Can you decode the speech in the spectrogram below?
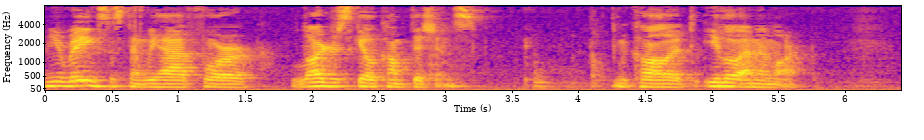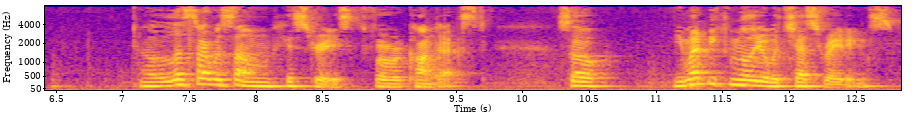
new rating system we have for larger scale competitions. We call it ELO MMR. Now, let's start with some history for context. So, you might be familiar with chess ratings.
